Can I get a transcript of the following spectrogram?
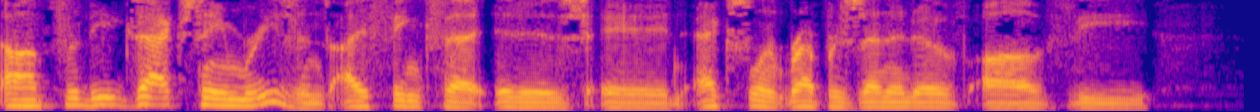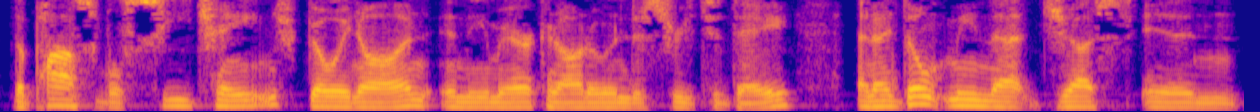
Uh, for the exact same reasons. I think that it is an excellent representative of the, the possible sea change going on in the American auto industry today. And I don't mean that just in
